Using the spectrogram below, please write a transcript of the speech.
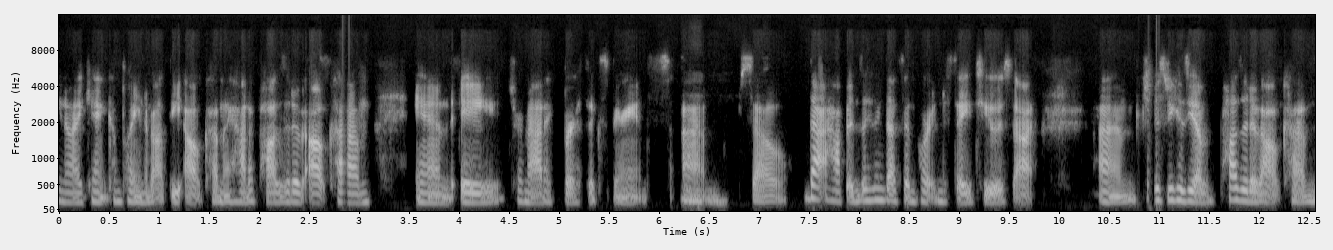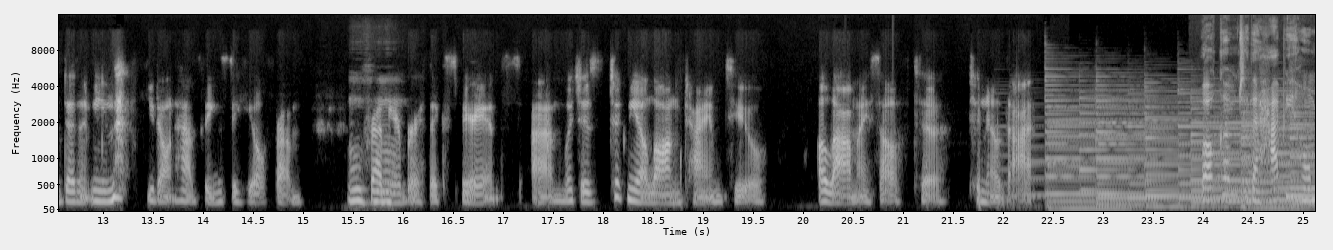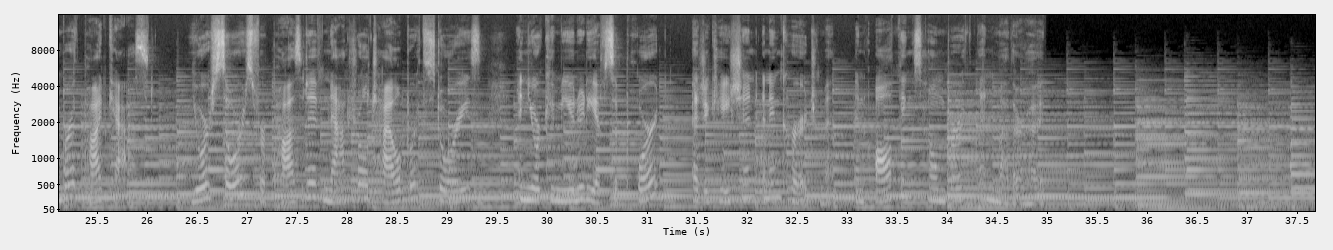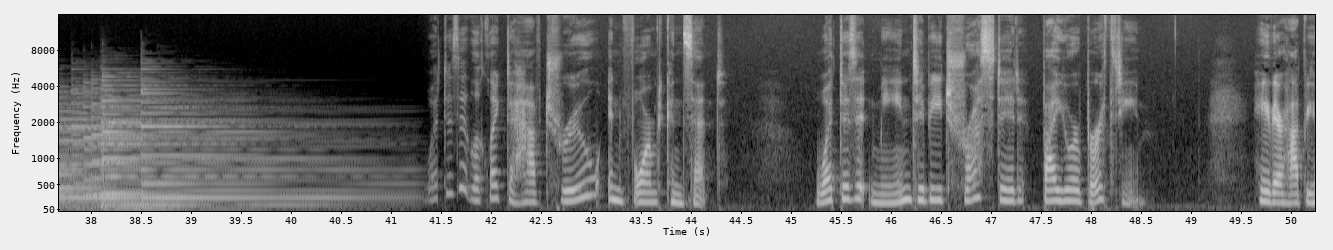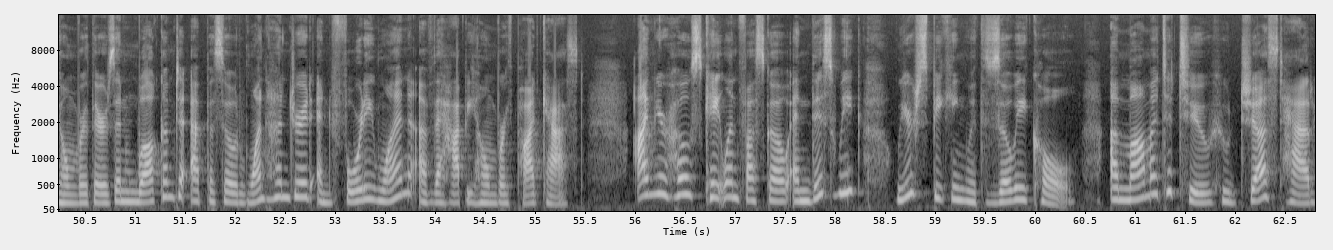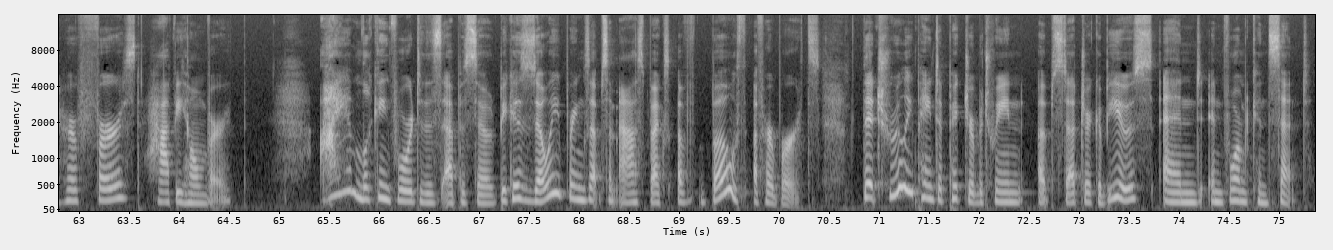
you know, I can't complain about the outcome. I had a positive outcome and a traumatic birth experience. Mm-hmm. Um, so that happens. I think that's important to say too is that um, just because you have a positive outcome doesn't mean that you don't have things to heal from mm-hmm. from your birth experience, um, which is took me a long time to allow myself to to know that. Welcome to the Happy Home Birth Podcast, your source for positive natural childbirth stories and your community of support, education, and encouragement in all things home birth and motherhood. What does it look like to have true informed consent? What does it mean to be trusted by your birth team? Hey there, happy home birthers, and welcome to episode 141 of the Happy Home Birth Podcast. I'm your host, Caitlin Fusco, and this week we're speaking with Zoe Cole, a mama to two who just had her first happy home birth. I am looking forward to this episode because Zoe brings up some aspects of both of her births that truly paint a picture between obstetric abuse and informed consent.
